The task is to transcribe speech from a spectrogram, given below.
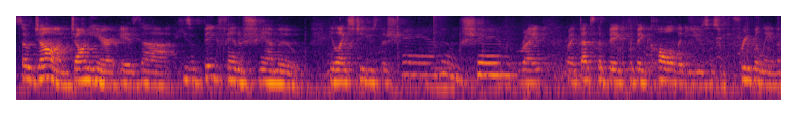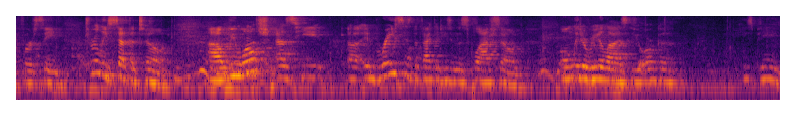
So John, John here is, uh, he's a big fan of Shamu. He likes to use the Shamu, Shamu, right? Right, that's the big, the big call that he uses frequently in the first scene to really set the tone. Uh, we watch as he uh, embraces the fact that he's in the splash zone, only to realize the orca, he's peeing.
